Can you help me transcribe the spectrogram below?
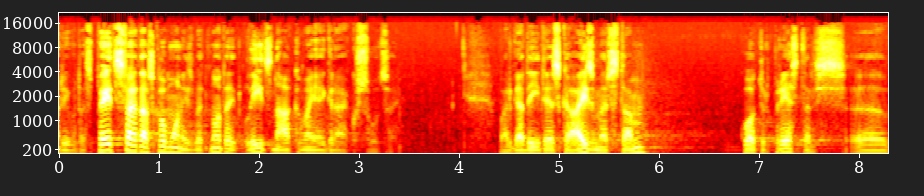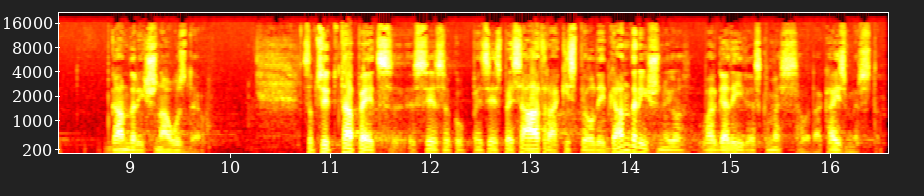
arī pēc svētās komunijas, bet noteikti līdz nākamajai grēku sūdzei. Var gadīties, ka aizmirstam, ko tur priesteris uh, gandarīšanā uzdeva. Citu, tāpēc es iesaku pēc iespējas ātrāk izpildīt gandarīšanu, jo var gadīties, ka mēs savādāk aizmirstam.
